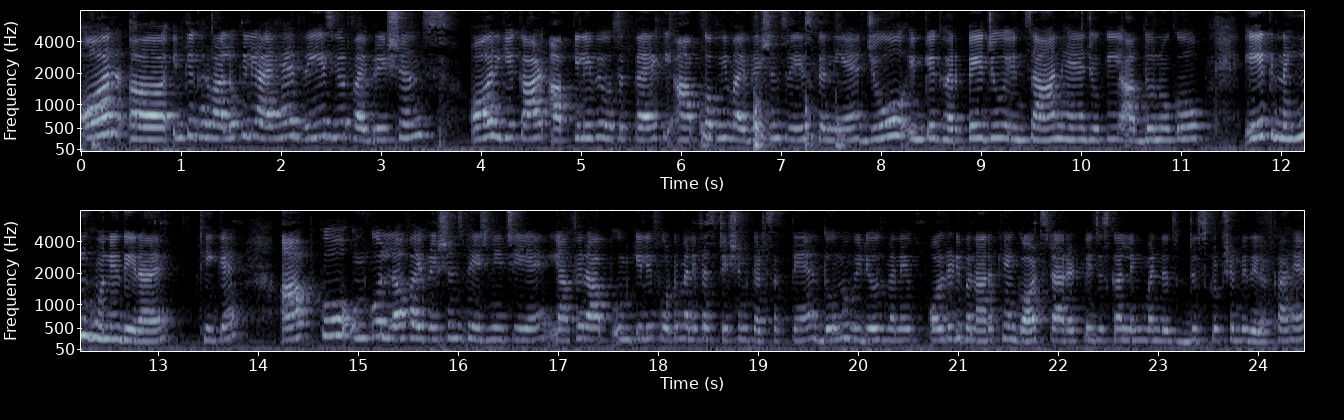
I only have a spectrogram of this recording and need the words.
और आ, इनके घर वालों के लिए आया है रेज योर वाइब्रेशंस और ये कार्ड आपके लिए भी हो सकता है कि आपको अपनी वाइब्रेशंस रेज करनी है जो इनके घर पे जो इंसान है जो कि आप दोनों को एक नहीं होने दे रहा है ठीक है? आपको उनको लव वाइब्रेशंस भेजनी चाहिए, या फिर आप उनके लिए फ़ोटो मैनिफेस्टेशन कर सकते हैं। दोनों वीडियोस मैंने ऑलरेडी बना रखे हैं गॉड स्टार पे, जिसका लिंक मैंने डिस्क्रिप्शन में दे रखा है।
